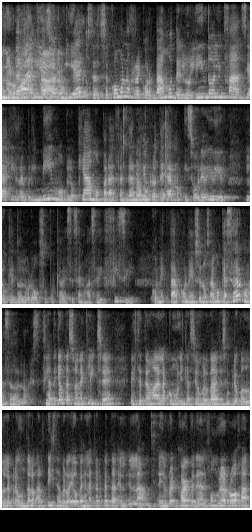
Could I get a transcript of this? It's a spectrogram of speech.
normal, claro. Y, es, o sea, cómo nos recordamos de lo lindo de la infancia y reprimimos, bloqueamos para defendernos y protegernos y sobrevivir lo que es doloroso porque a veces se nos hace difícil conectar con eso y no sabemos qué hacer con ese dolor. Fíjate que aunque suene cliché, este tema de la comunicación, ¿verdad? Yo siempre, cuando uno le pregunta a los artistas, ¿verdad? Yo ves en la carpeta, en, en, la, en el red carpet, en la alfombra roja,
